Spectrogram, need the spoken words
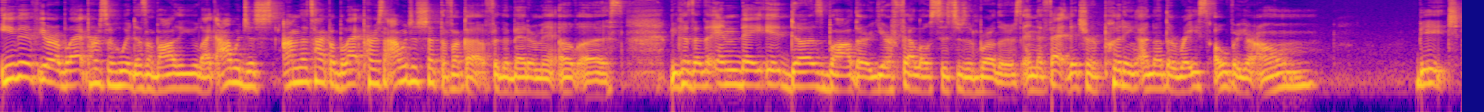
Even if you're a black person who it doesn't bother you, like I would just I'm the type of black person I would just shut the fuck up for the betterment of us. Because at the end of the day it does bother your fellow sisters and brothers. And the fact that you're putting another race over your own bitch.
